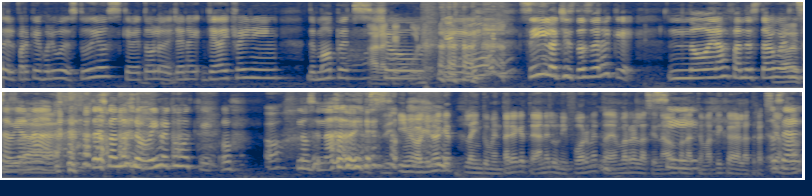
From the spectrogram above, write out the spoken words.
del parque de Hollywood Studios, que ve todo lo de Jedi, Training, The Muppets ah, Show. Eh, sí, lo chistoso era que no era fan de Star Wars ni sabía nada. Entonces cuando lo vi fue como que, oh, Oh. No sé nada de eso. y me imagino que la indumentaria que te dan el uniforme también va relacionado con la temática de la atracción. O sea,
